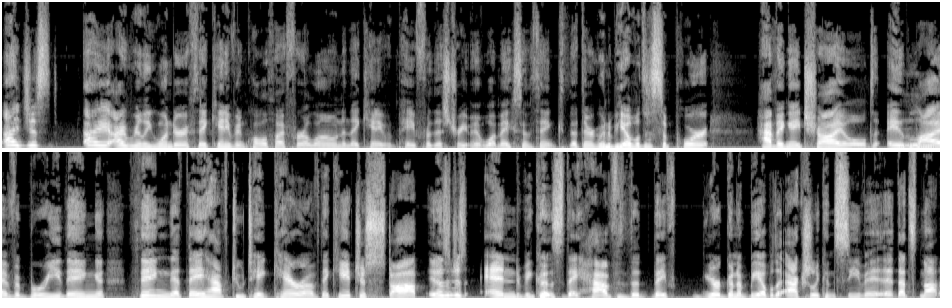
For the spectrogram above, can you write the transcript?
I just I I really wonder if they can't even qualify for a loan and they can't even pay for this treatment what makes them think that they're going to be able to support having a child, a mm-hmm. live breathing thing that they have to take care of. They can't just stop. It doesn't just end because they have the they you're going to be able to actually conceive it. It- That's not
